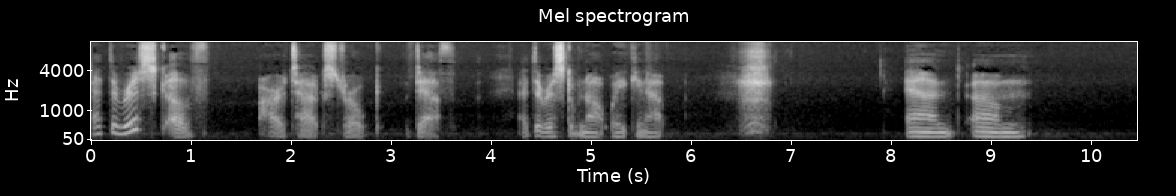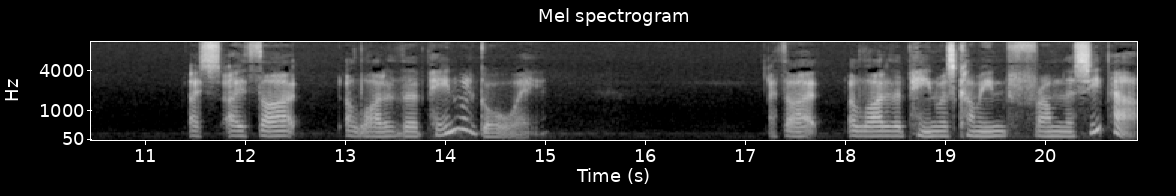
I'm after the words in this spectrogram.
at the risk of heart attack, stroke, death, at the risk of not waking up. And um, I, I thought a lot of the pain would go away. I thought a lot of the pain was coming from the CPAP.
